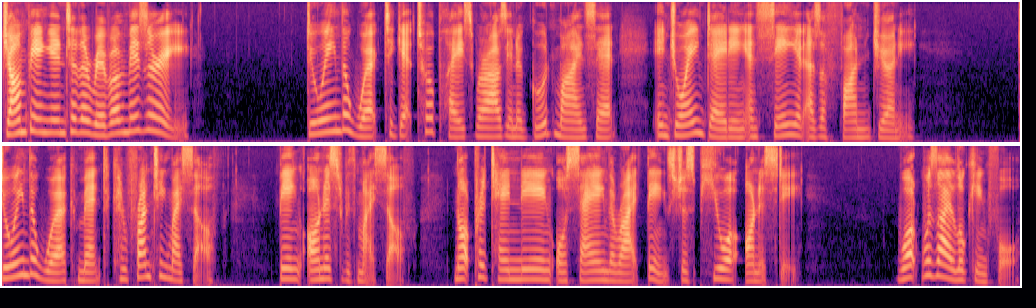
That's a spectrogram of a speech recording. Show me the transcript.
Jumping into the river of misery doing the work to get to a place where I was in a good mindset, enjoying dating, and seeing it as a fun journey. Doing the work meant confronting myself, being honest with myself, not pretending or saying the right things, just pure honesty. What was I looking for?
